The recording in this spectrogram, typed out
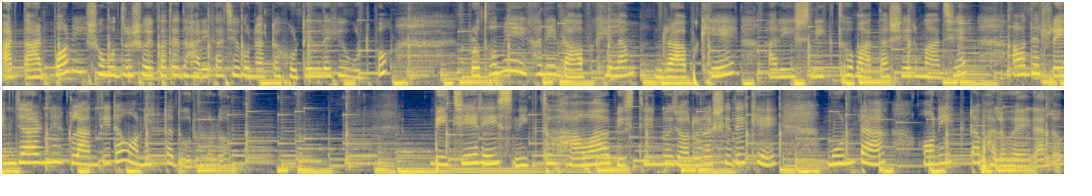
আর তারপর এই সমুদ্র সৈকতের ধারে কাছে কোনো একটা হোটেল দেখে উঠব। প্রথমে এখানে ডাব খেলাম, ডাব খেয়ে আর এই স্নিগ্ধ বাতাসের মাঝে আমাদের ট্রেন জার্নির ক্লান্তিটা অনেকটা দূর হলো। বিচের এই স্নিগ্ধ হাওয়া, বিস্তীর্ণ জলরাশি দেখে মনটা অনেকটা ভালো হয়ে গেল।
